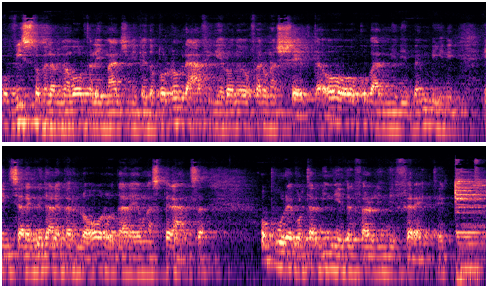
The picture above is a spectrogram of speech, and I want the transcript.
ho visto per la prima volta le immagini pedopornografiche e allora dovevo fare una scelta, o occuparmi di bambini, iniziare a gridare per loro, dare una speranza, oppure voltarmi indietro e fare l'indifferente.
